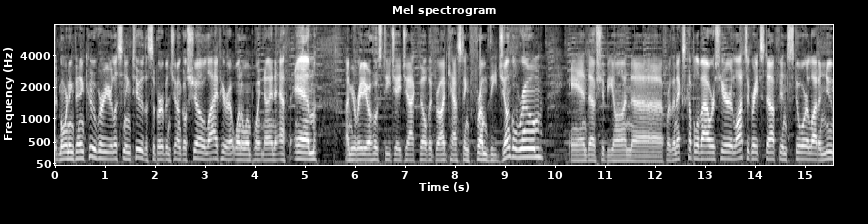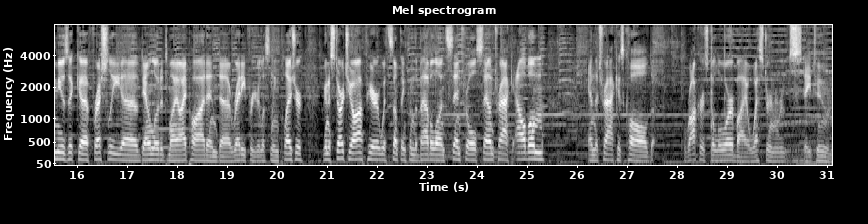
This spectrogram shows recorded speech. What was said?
Good morning, Vancouver. You're listening to the Suburban Jungle Show live here at 101.9 FM. I'm your radio host, DJ Jack Velvet, broadcasting from the Jungle Room and uh, should be on uh, for the next couple of hours here. Lots of great stuff in store, a lot of new music uh, freshly uh, downloaded to my iPod and uh, ready for your listening pleasure. We're going to start you off here with something from the Babylon Central soundtrack album, and the track is called Rockers Galore by Western Roots. Stay tuned.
